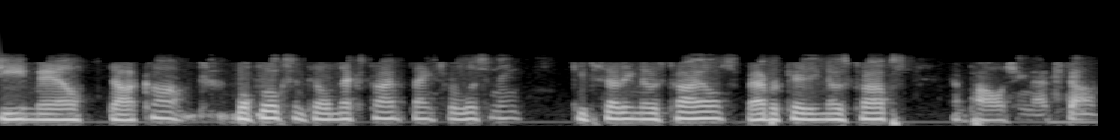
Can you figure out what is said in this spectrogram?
gmail.com. Well, folks, until next time, thanks for listening. Keep setting those tiles, fabricating those tops, and polishing that stone.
